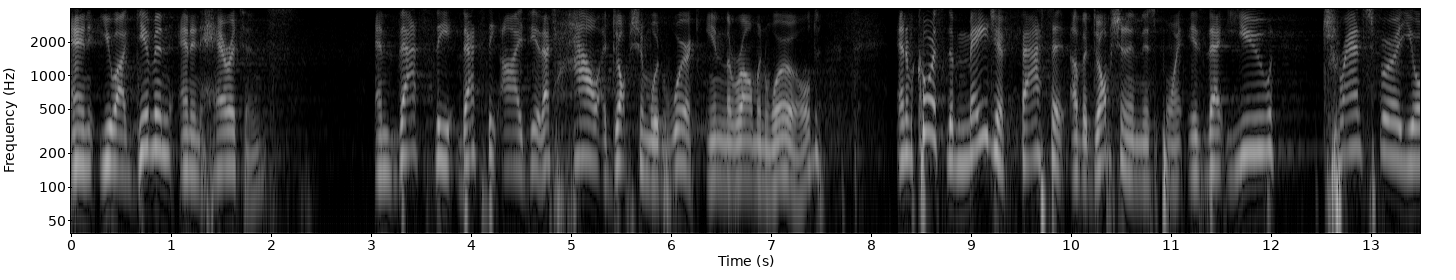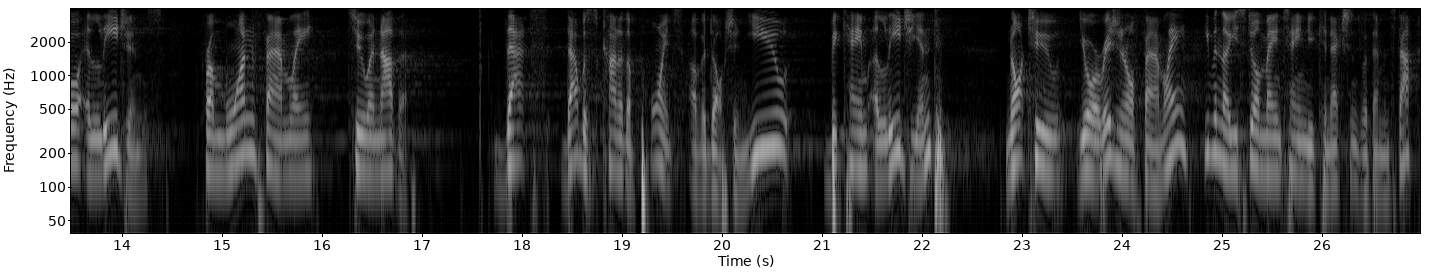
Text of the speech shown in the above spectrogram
and you are given an inheritance. And that's the, that's the idea. That's how adoption would work in the Roman world. And of course, the major facet of adoption in this point is that you transfer your allegiance from one family to another. That's, that was kind of the point of adoption. You became allegiant, not to your original family, even though you still maintain your connections with them and stuff,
